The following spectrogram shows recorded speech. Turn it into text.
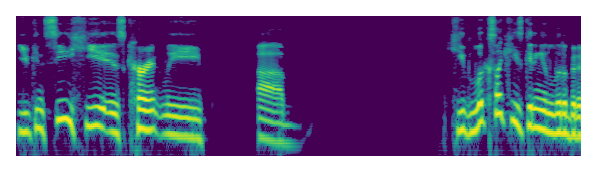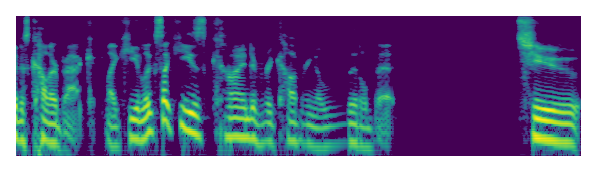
You can see he is currently. Uh, he looks like he's getting a little bit of his color back. Like he looks like he's kind of recovering a little bit. To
